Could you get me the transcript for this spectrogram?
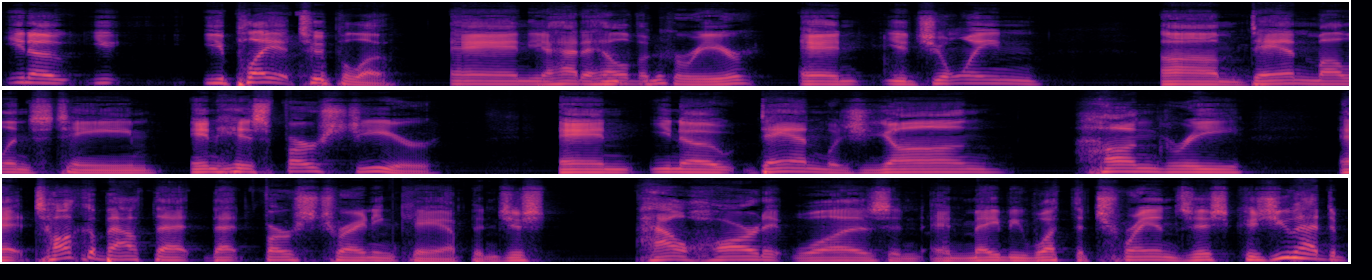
you know, you you play at Tupelo, and you had a hell of a career, and you join um, Dan Mullen's team in his first year, and you know Dan was young, hungry. Talk about that that first training camp and just how hard it was, and and maybe what the transition because you had to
